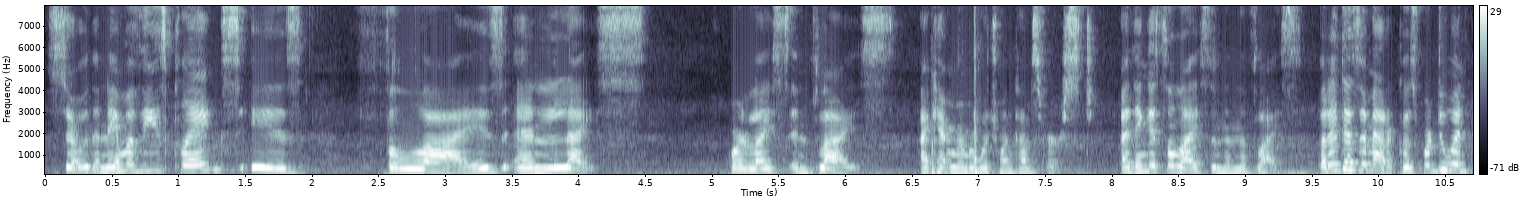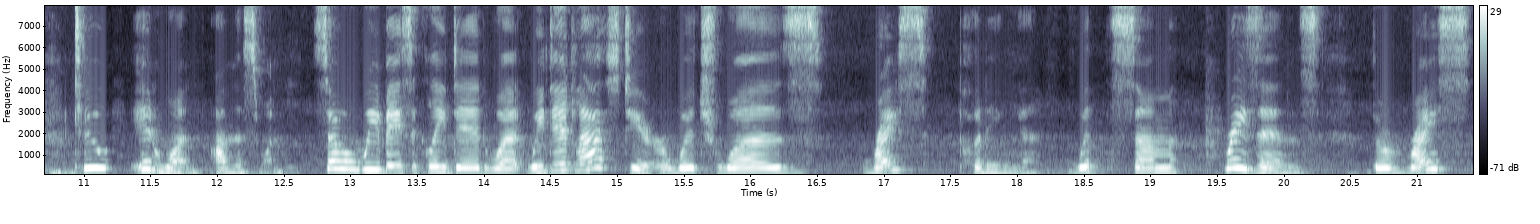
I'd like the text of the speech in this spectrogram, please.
So the name of these plagues is flies and lice, or lice and flies. I can't remember which one comes first. I think it's the lice and then the flies. But it doesn't matter because we're doing two in one on this one. So we basically did what we did last year, which was rice pudding with some raisins. The rice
